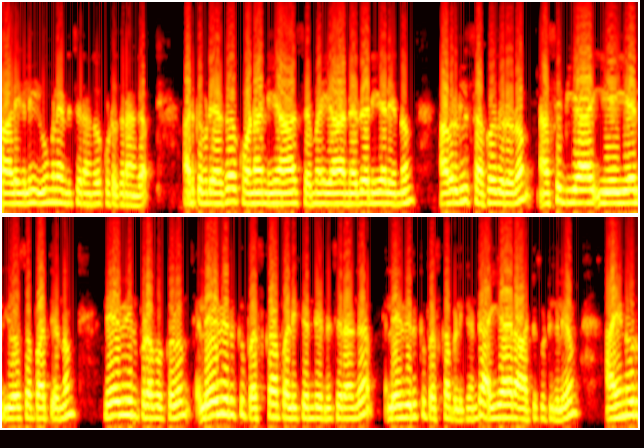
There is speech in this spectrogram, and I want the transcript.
காளைகளை இவங்களும் என்ன செய்கிறாங்க கொடுக்குறாங்க. அடுத்தபடியாக கொனானியா செமையா நெதனியல் என்னும் அவர்களின் சகோதரரும் அசபியா ஏஎல் யோசபாத் என்னும் லேவியர் பிரபுக்களும் லேவியருக்கு பஸ்கா பலிக்கன்று என்ன செய்றாங்க? லேவியருக்கு பஸ்கா பலிக்கன்று ஐயாயிரம் ஆட்டுக்குட்டிகளையும் ஐநூறு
